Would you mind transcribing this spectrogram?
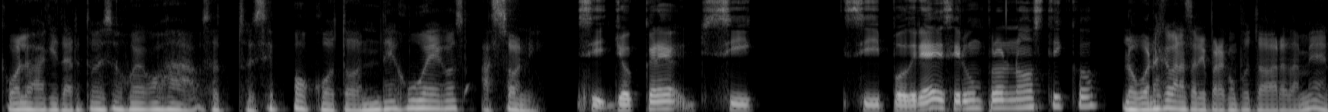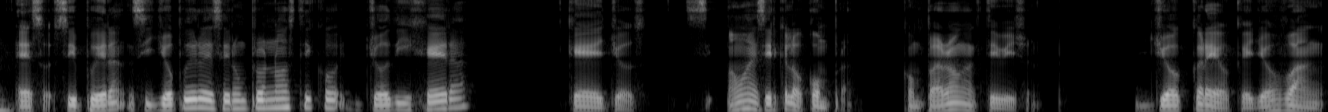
¿cómo les va a quitar todos esos juegos a, o sea, todo ese pocotón de juegos a Sony? Sí, yo creo, si, si podría decir un pronóstico, Lo bueno es que van a salir para computadora también. eso, si pudieran, si yo pudiera decir un pronóstico, yo dijera que ellos, vamos a decir que lo compran, compraron Activision. Yo creo que ellos van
